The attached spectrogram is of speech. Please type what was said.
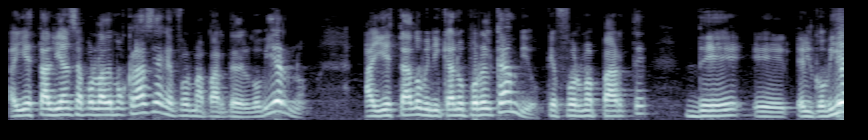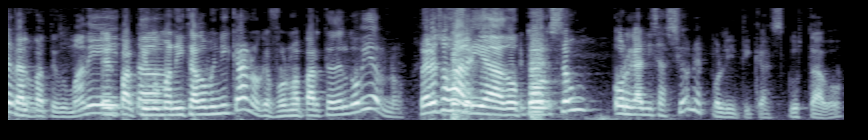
Ahí está Alianza por la Democracia, que forma parte del gobierno. Ahí está Dominicano por el Cambio, que forma parte del de, eh, gobierno. Está el Partido Humanista. El Partido Humanista Dominicano, que forma parte del gobierno. Pero esos aliados... Son organizaciones políticas, Gustavo,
